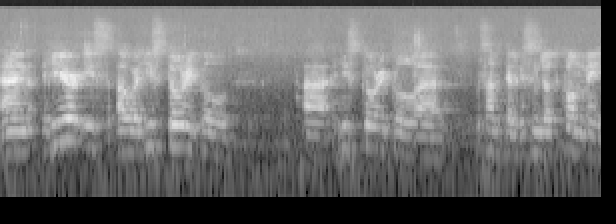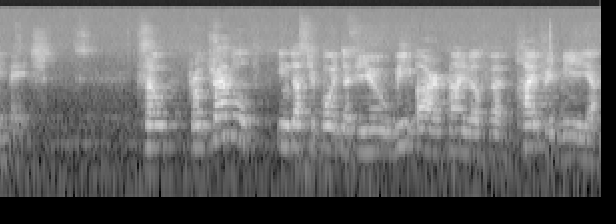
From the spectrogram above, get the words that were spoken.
And here is our historical uh, historical uh, main page. So from travel industry point of view, we are kind of a hybrid media.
